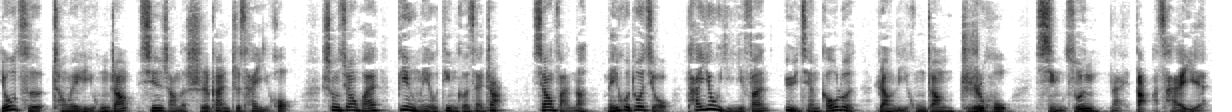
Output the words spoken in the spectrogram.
由此成为李鸿章欣赏的实干之才。以后，盛宣怀并没有定格在这儿，相反呢，没过多久，他又以一番遇见高论，让李鸿章直呼姓孙乃大才也。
